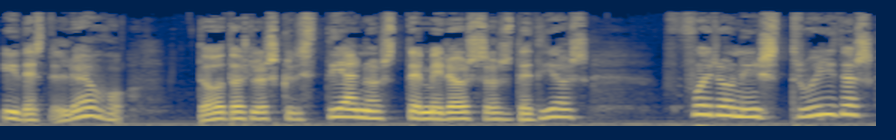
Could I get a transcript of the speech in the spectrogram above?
y desde luego todos los cristianos temerosos de Dios, fueron instruidos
